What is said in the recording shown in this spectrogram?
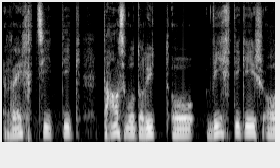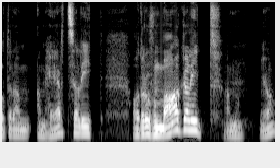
rechtzeitig das, was den Leuten auch wichtig ist oder am, am Herzen liegt oder auf dem Magen liegt, am, ja,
